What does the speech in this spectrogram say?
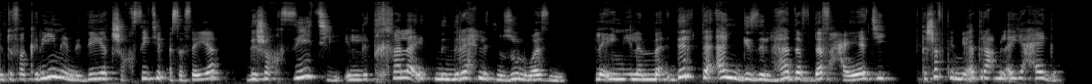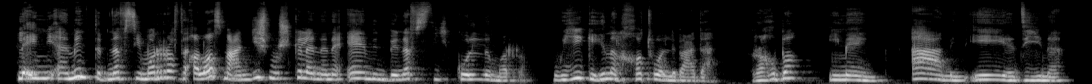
أنتوا فاكرين إن ديت شخصيتي الأساسية؟ دي شخصيتي اللي اتخلقت من رحلة نزول وزني. لأني لما قدرت أنجز الهدف ده في حياتي اكتشفت إني قادرة أعمل أي حاجة. لأني آمنت بنفسي مرة فخلاص ما عنديش مشكلة إن أنا آمن بنفسي كل مرة. ويجي هنا الخطوة اللي بعدها. رغبة إيمان. أعمل إيه يا دينا؟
